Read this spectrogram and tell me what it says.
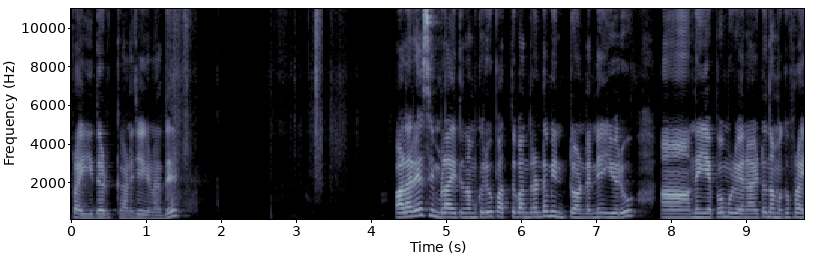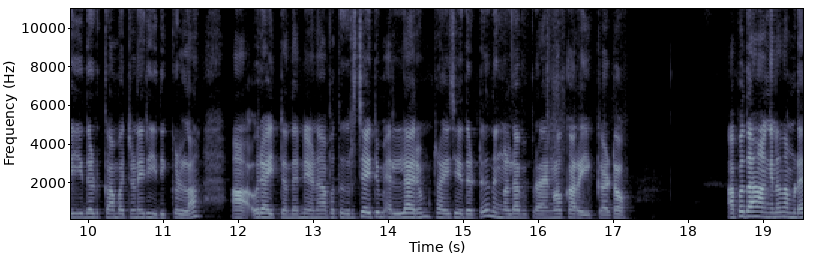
ഫ്രൈ ചെയ്തെടുക്കുകയാണ് ചെയ്യണത്. വളരെ സിമ്പിളായിട്ട് നമുക്കൊരു പത്ത് പന്ത്രണ്ട് മിനിറ്റ് കൊണ്ട് തന്നെ ഈ ഒരു നെയ്യപ്പം മുഴുവനായിട്ട് നമുക്ക് ഫ്രൈ ചെയ്തെടുക്കാൻ പറ്റുന്ന രീതിക്കുള്ള ഒരു ഐറ്റം തന്നെയാണ്. അപ്പോൾ തീർച്ചയായിട്ടും എല്ലാവരും ട്രൈ ചെയ്തിട്ട് നിങ്ങളുടെ അഭിപ്രായങ്ങളൊക്കെ അറിയിക്കുക കേട്ടോ. അപ്പോൾ ഇതാ അങ്ങനെ നമ്മുടെ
